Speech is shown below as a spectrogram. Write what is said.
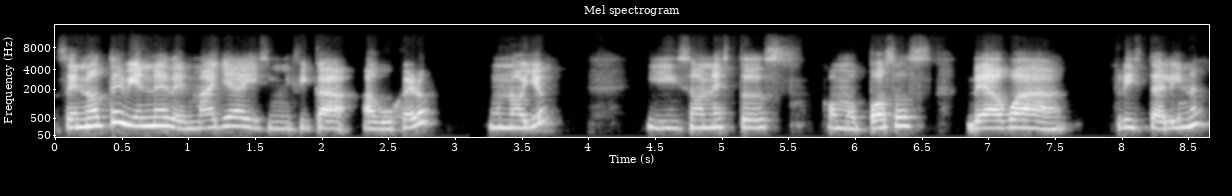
cenote viene del maya y significa agujero, un hoyo, y son estos como pozos de agua cristalina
